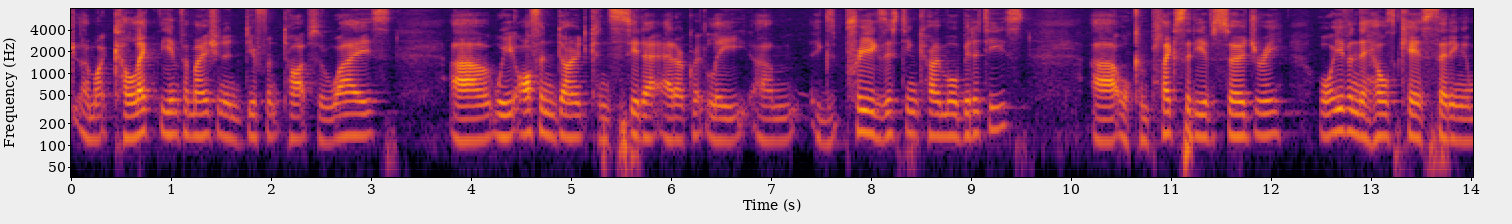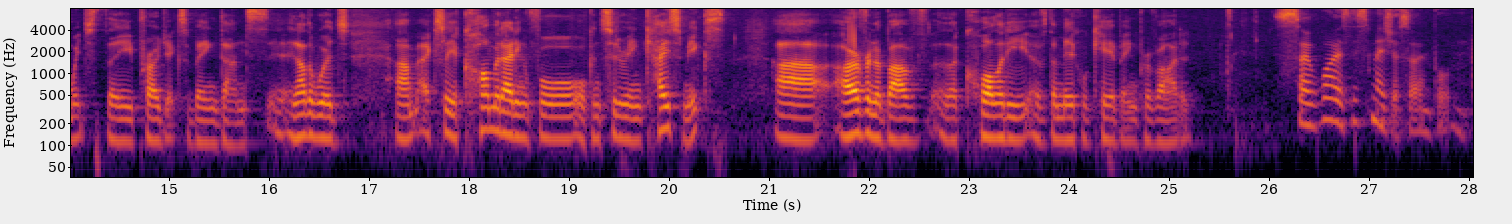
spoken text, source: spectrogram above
they might collect the information in different types of ways. Uh, we often don't consider adequately um, ex- pre-existing comorbidities uh, or complexity of surgery or even the healthcare setting in which the projects are being done. In other words, um, actually accommodating for or considering case mix uh, over and above the quality of the medical care being provided. So, why is this measure so important?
